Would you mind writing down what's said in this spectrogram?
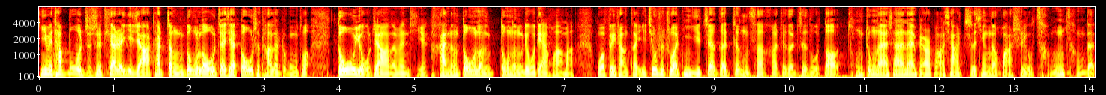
因为他不只是贴着一家，他整栋楼这些都是他的这工作，都有这样的问题，他还能都能都能留电话吗？我非常可疑，就是说你这个政策和这个制度到从钟南山那边往下执行的话，是有层层的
